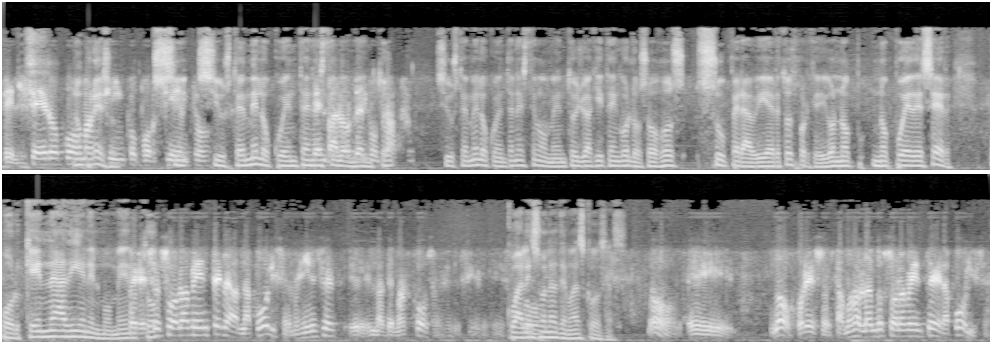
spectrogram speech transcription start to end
del 0,5% si, si usted me lo cuenta en del este valor del momento, contrato. si usted me lo cuenta en este momento, yo aquí tengo los ojos súper abiertos porque digo, no, no puede ser. ¿Por qué nadie en el momento... Pero eso es solamente la, la póliza, imagínense eh, las demás cosas. Es decir, ¿Cuáles son las demás cosas? No, eh, no, por eso, estamos hablando solamente de la póliza.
